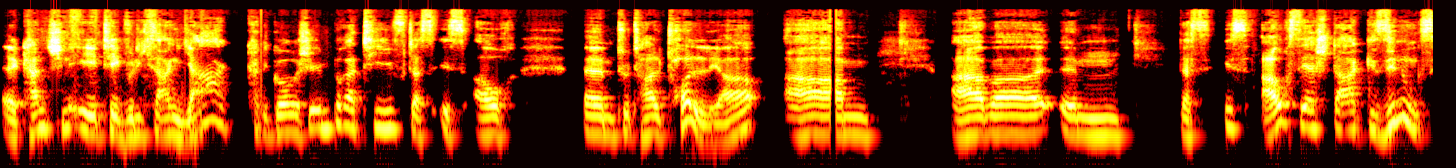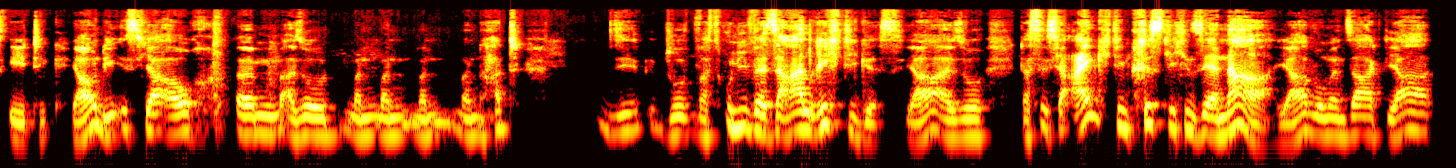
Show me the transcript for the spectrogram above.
äh, Kantschen Ethik, würde ich sagen, ja, kategorische Imperativ, das ist auch ähm, total toll, ja. Ähm, aber ähm, das ist auch sehr stark Gesinnungsethik, ja, und die ist ja auch, ähm, also man, man, man, man hat die, so was universal Richtiges, ja, also das ist ja eigentlich dem Christlichen sehr nah, ja, wo man sagt, ja,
